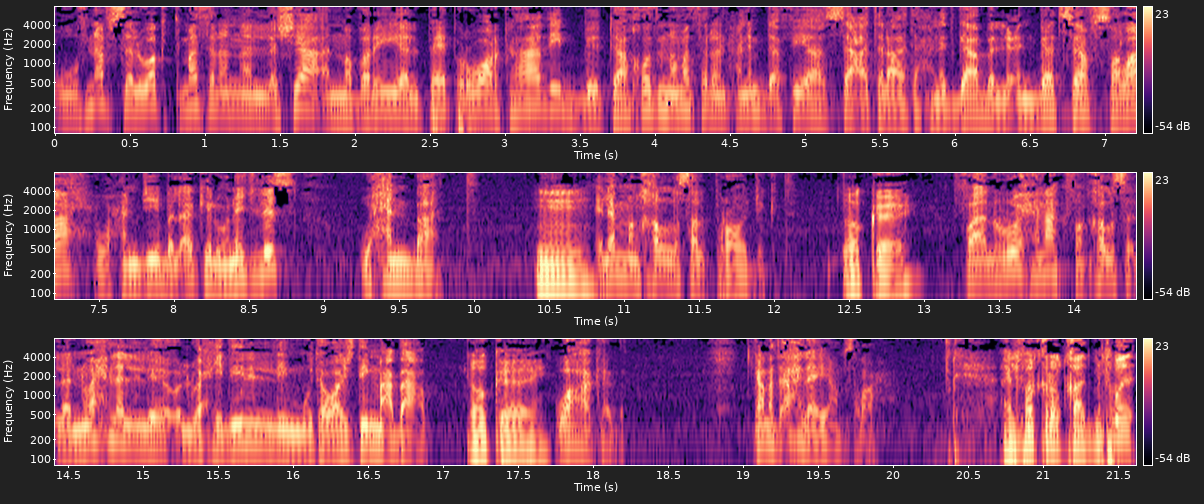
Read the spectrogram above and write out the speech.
وفي نفس الوقت مثلا الأشياء النظرية ال paper work هذه بتأخذنا مثلا حنبدأ فيها الساعة 3 حنتقابل عند بيت سيف صلاح وحنجيب الأكل ونجلس وحنبات. امم لما نخلص ال project أوكي. فنروح هناك فنخلص لأنه إحنا اللي الوحيدين اللي متواجدين مع بعض. okay. وهكذا. كانت أحلى أيام صراحة. الفقرة القادمة.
